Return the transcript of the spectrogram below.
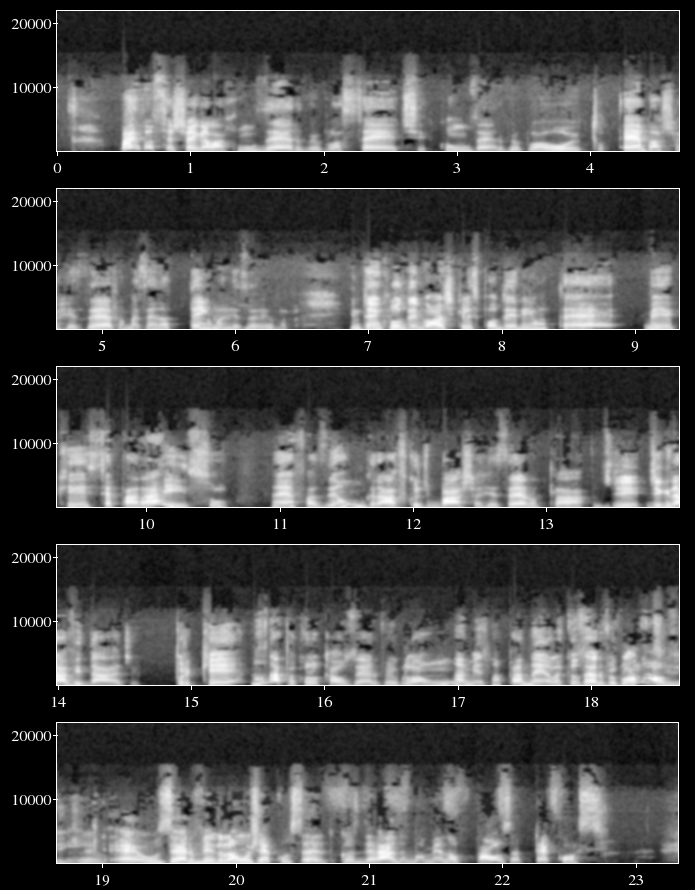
Mas você chega lá com 0,7, com 0,8, é baixa reserva, mas ainda tem uma uhum. reserva. Então, inclusive, eu acho que eles poderiam até meio que separar isso, né? Fazer um gráfico de baixa reserva pra, de, de gravidade. Porque não dá para colocar o 0,1 na mesma panela que o 0,9. É. é, o 0,1 já é considerado uma menopausa precoce.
